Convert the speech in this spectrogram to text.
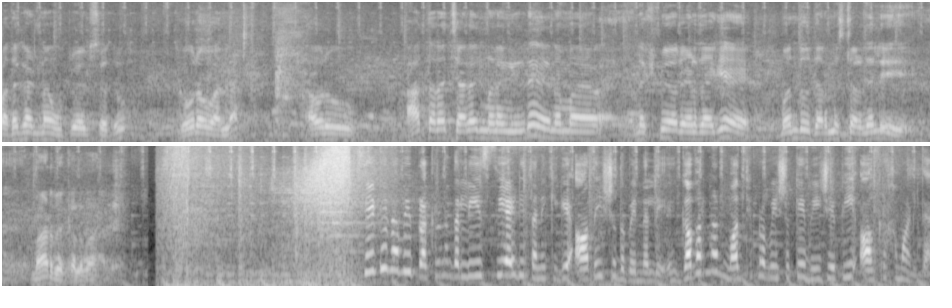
ಪದಗಳನ್ನ ಉಪಯೋಗಿಸೋದು ಗೌರವ ಅಲ್ಲ. ಅವರು ಆ ಥರ ಚಾಲೆಂಜ್ ಮಾಡೋಂಗಿದ್ರೆ ನಮ್ಮ ಲಕ್ಷ್ಮಿಯವರು ಹೇಳ್ದಾಗೆ ಬಂದು ಧರ್ಮಸ್ಥಳದಲ್ಲಿ ಮಾಡಬೇಕಲ್ವಾ? ಸಿಟಿ ರವಿ ಪ್ರಕರಣದಲ್ಲಿ ಸಿಐಡಿ ತನಿಖೆಗೆ ಆದೇಶದ ಬೆನ್ನಲ್ಲೇ ಗವರ್ನರ್ ಮಧ್ಯಪ್ರವೇಶಕ್ಕೆ ಬಿಜೆಪಿ ಆಗ್ರಹ ಮಾಡಿದೆ.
